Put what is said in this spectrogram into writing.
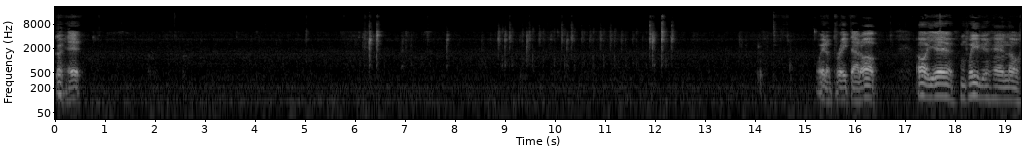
Good ahead. Way to break that up. Oh yeah, wave your hand, no.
